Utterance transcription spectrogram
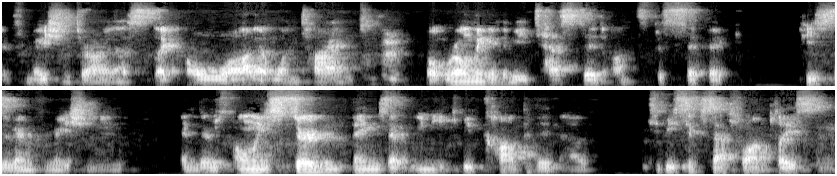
information thrown at us like a lot at one time, but we're only going to be tested on specific pieces of information, and, and there's only certain things that we need to be competent of to be successful in place, and,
